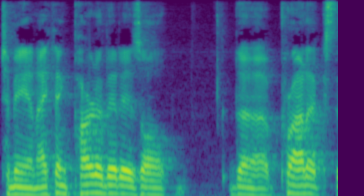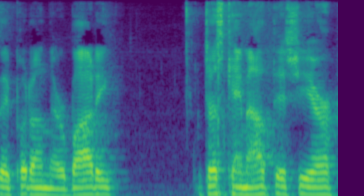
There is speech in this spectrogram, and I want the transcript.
to me. And I think part of it is all the products they put on their body just came out this year.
